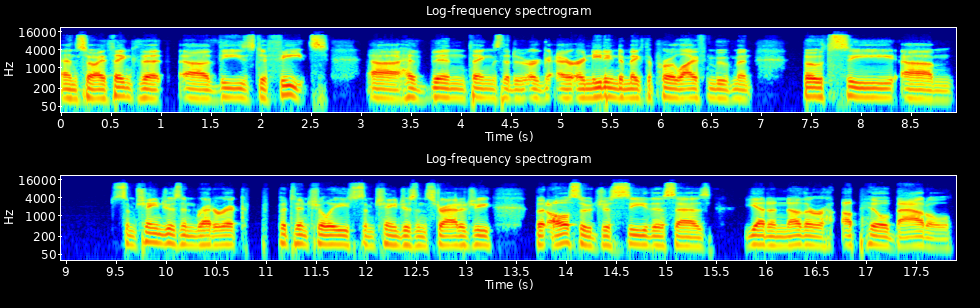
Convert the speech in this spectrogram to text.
And so I think that uh, these defeats uh, have been things that are are needing to make the pro life movement both see. Um, some changes in rhetoric, potentially some changes in strategy, but also just see this as yet another uphill battle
